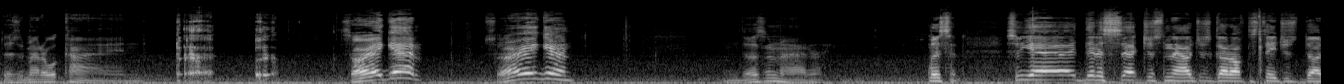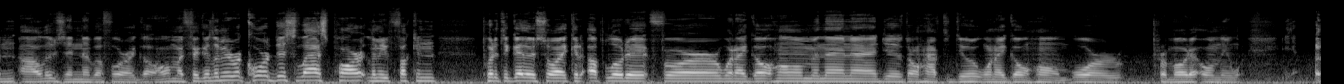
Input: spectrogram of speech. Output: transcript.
Doesn't matter what kind. Sorry again. Sorry again. Doesn't matter. Listen. So yeah, I did a set just now. Just got off the stage. Just done olives, and uh, before I go home, I figured let me record this last part. Let me fucking put it together so I could upload it for when I go home, and then I just don't have to do it when I go home or promote it only.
